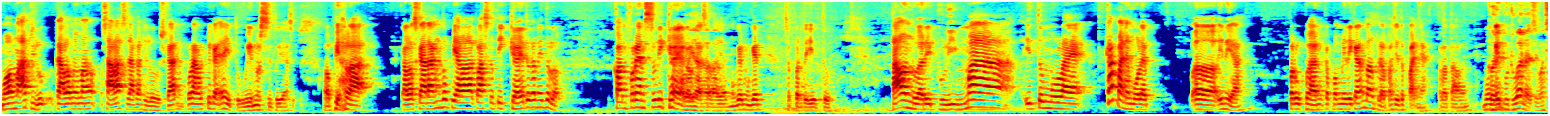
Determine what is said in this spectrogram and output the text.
Mohon maaf dilu- kalau memang salah silakan diluruskan. Kurang lebih kayaknya itu Winners itu ya. Eh, Piala kalau sekarang tuh Piala kelas ketiga itu kan itu loh. Conference Liga ya kalau iya. nggak salah ya. Mungkin mungkin seperti itu tahun 2005 itu mulai kapan ya mulai eh, ini ya perubahan kepemilikan tahun berapa sih tepatnya kalau tahun mungkin 2002 enggak sih, Mas?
